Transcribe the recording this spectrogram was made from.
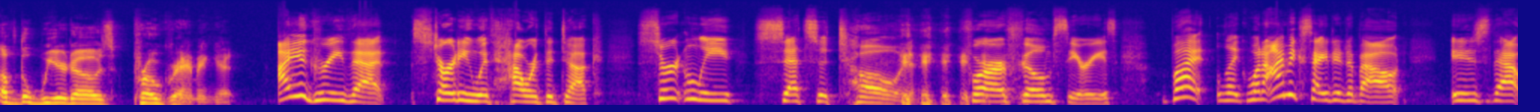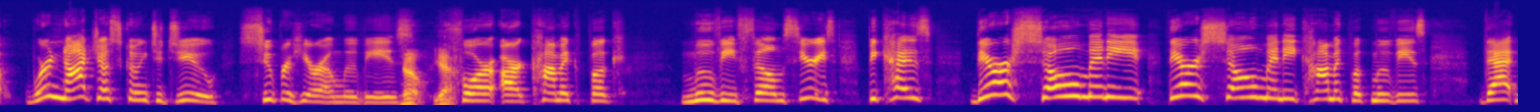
of the weirdos programming it. I agree that starting with Howard the Duck certainly sets a tone for our film series. But like what I'm excited about is that we're not just going to do superhero movies No, yeah. for our comic book movie film series because there are so many there are so many comic book movies that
